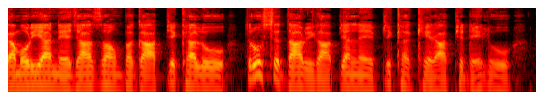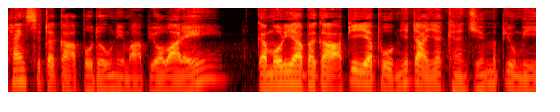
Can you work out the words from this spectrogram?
ကမ္ဘောဒီးယားနယ်ခြားဆောင်ဘက်ကပြစ်ခတ်လို့သူတို့စစ်သားတွေကပြန်လည်ပြစ်ခတ်ခဲ့တာဖြစ်တယ်လို့ထိုင်းစစ်တပ်ကဗိုလ်တုံးနေမှာပြောပါတယ်။ကမ္ဘောဒီးယားဘက်ကအပြစ်ရက်ဖို့မြစ်တာရက်ခံခြင်းမပြုမီ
